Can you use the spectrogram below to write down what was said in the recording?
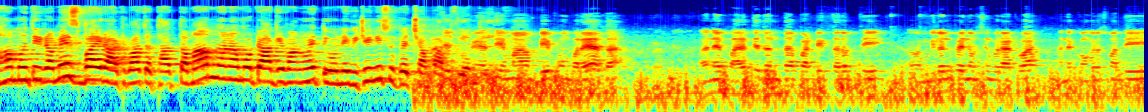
મહામંત્રી રમેશભાઈ રાઠવા તથા તમામ નાના મોટા આગેવાનોએ તેઓને વિજયની શુભેચ્છા પાઠવી હતી. હતી એમાં બે ફોર્મ ભરાયા હતા. અને ભારતીય જનતા પાર્ટી તરફથી મિલનભાઈ નવસિંહ રાઠવા અને કોંગ્રેસમાંથી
